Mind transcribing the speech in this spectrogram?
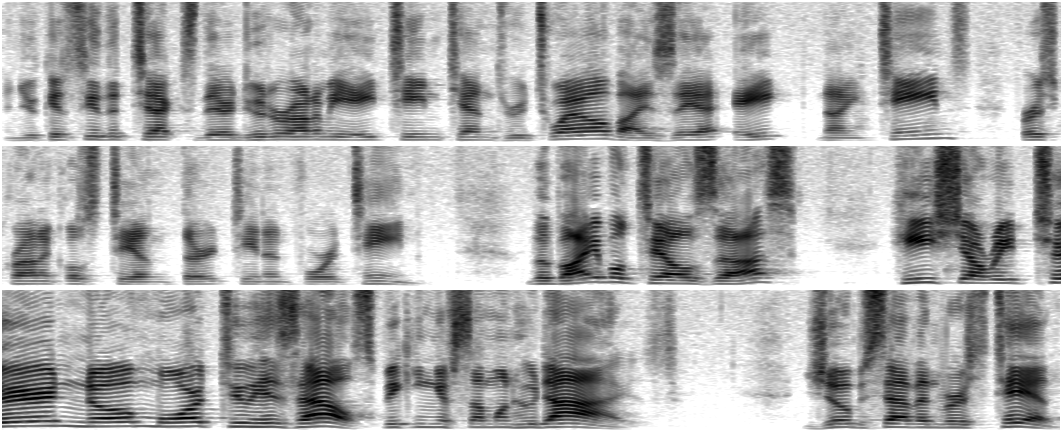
And you can see the text there Deuteronomy 18 10 through 12, Isaiah 8 19, 1 Chronicles 10 13 and 14. The Bible tells us, He shall return no more to his house, speaking of someone who dies. Job 7, verse 10.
